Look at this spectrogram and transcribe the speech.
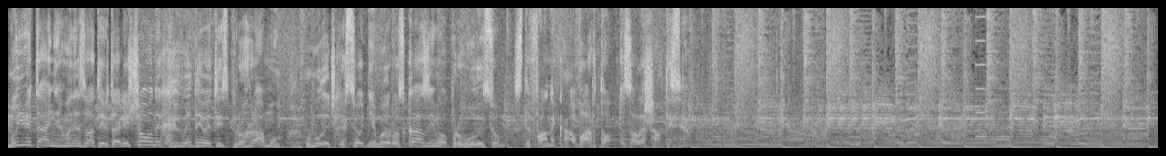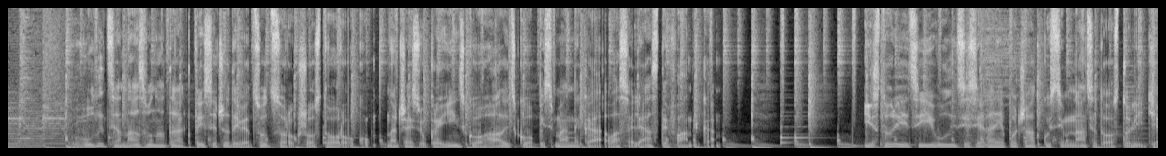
Мої вітання. Мене звати Віталій Човник. Ви дивитесь програму Вуличка. Сьогодні ми розказуємо про вулицю Стефаника. Варто залишатися. Вулиця названа так 1946 року на честь українського галицького письменника Василя Стефаника. Історія цієї вулиці сягає початку 17 століття.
